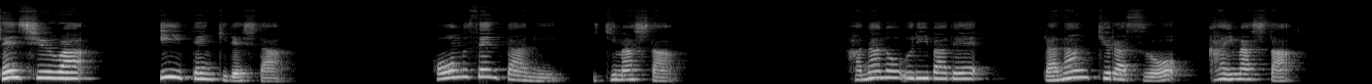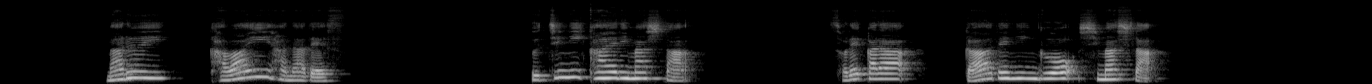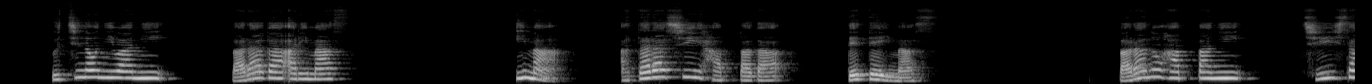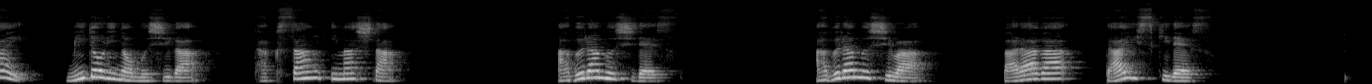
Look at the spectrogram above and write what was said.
先週はいい天気でした。ホームセンターに行きました。花の売り場でラナンキュラスを買いました。丸いかわいい花です。家に帰りました。それからガーデニングをしました。うちの庭にバラがあります。今、新しい葉っぱが出ています。バラの葉っぱに小さい緑の虫がたくさんいました。アブラムシです。アブラムシはバラが大好きです。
